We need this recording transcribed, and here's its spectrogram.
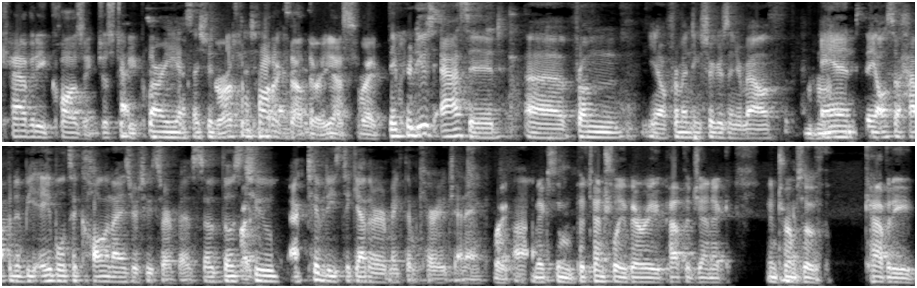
cavity causing just to be clear. sorry yes i should there are some products out there yes right they produce acid uh, from you know fermenting sugars in your mouth mm-hmm. and they also happen to be able to colonize your tooth surface so those right. two activities together make them cariogenic right uh, makes them potentially very pathogenic in terms yeah. of cavity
